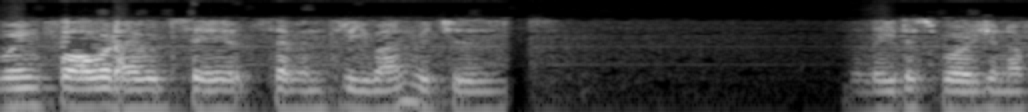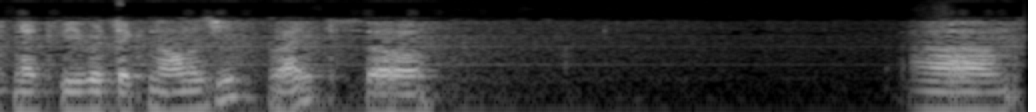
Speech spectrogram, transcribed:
going forward, I would say 7.31, which is the latest version of NetWeaver technology, right? So, um,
